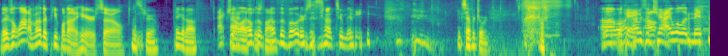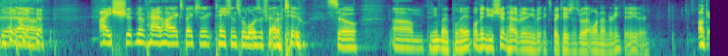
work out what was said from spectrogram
There's a lot of other people not here, so That's true. Take it off. Actually, Outlast of was the fine. of the voters, it's not too many, except for Jordan. um, What? okay, I was in I'll- chat. I will admit that uh, I shouldn't have had high expectations for Lords of Shadow 2. So, um, Did anybody play it? well then you shouldn't have any expectations for that one underneath it either. okay,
